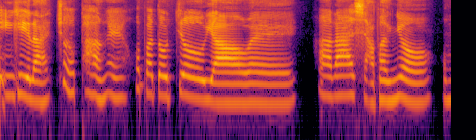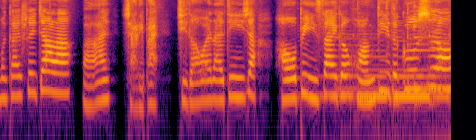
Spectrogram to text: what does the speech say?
闻起来超香的，我巴肚就枵的。好啦，小朋友，我们该睡觉啦，晚安。下礼拜记得回来听一下好比赛跟皇帝的故事哦。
